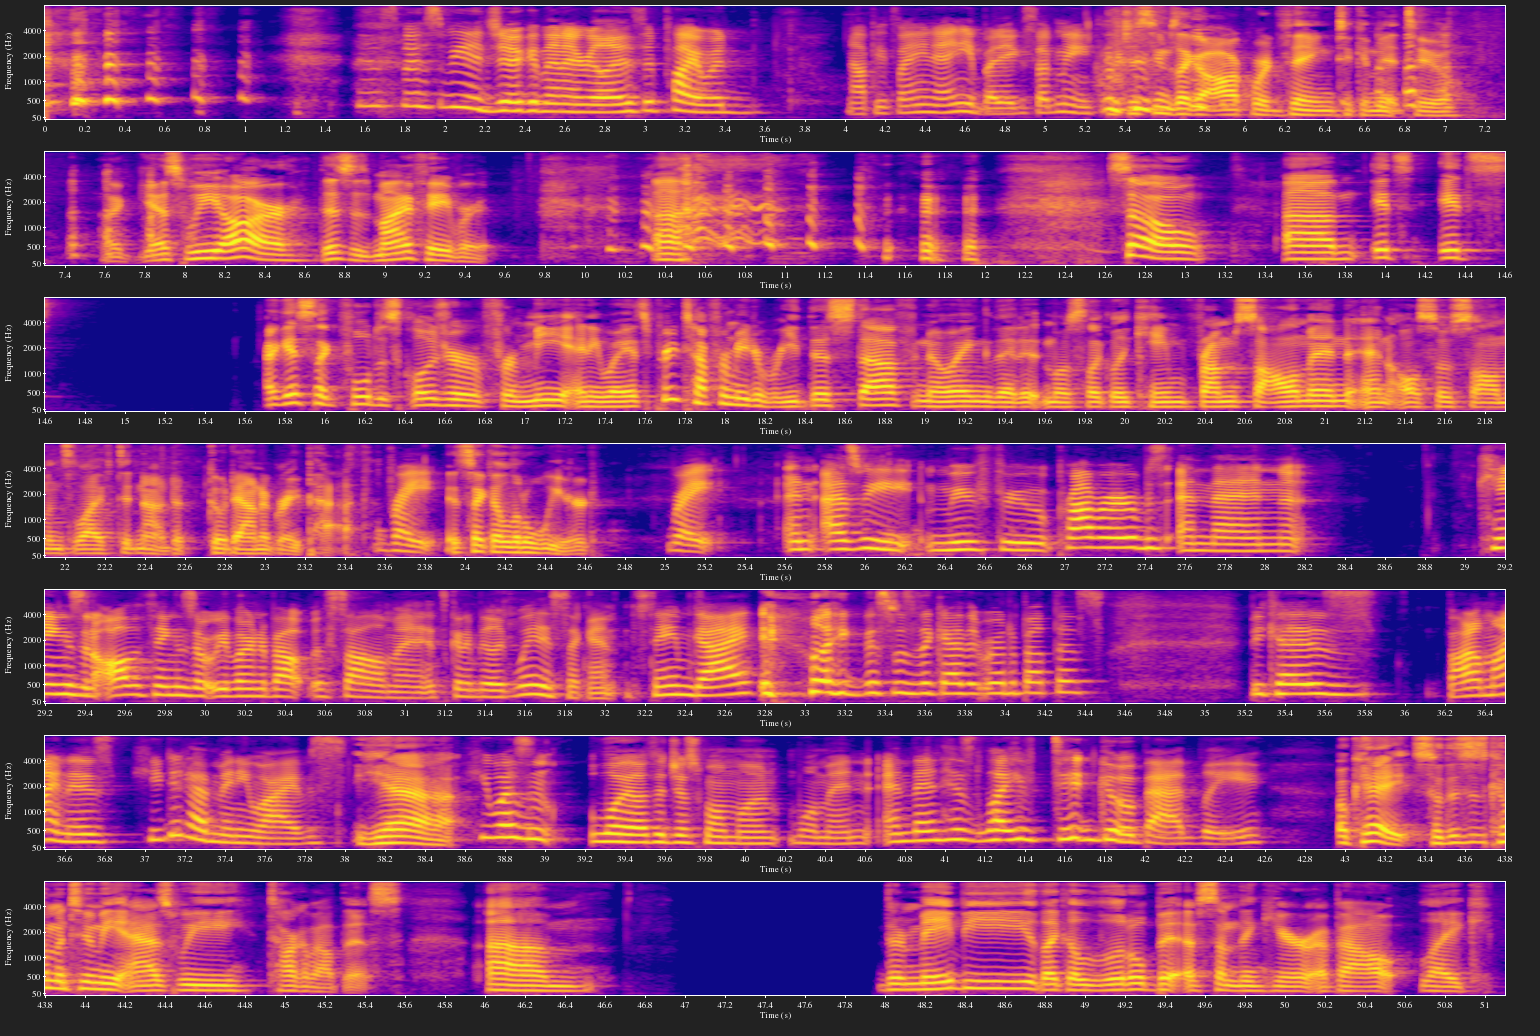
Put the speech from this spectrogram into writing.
It was supposed to be a joke, and then I realized it probably would not be funny to anybody except me. It just seems like an awkward thing to commit to. Like, yes, we are. This is my favorite. Uh, so, um, it's it's. I guess, like full disclosure for me, anyway, it's pretty tough for me to read this stuff, knowing that it most likely came from Solomon, and also Solomon's life did not go down a great path. Right. It's like a little weird. Right. And as we move through Proverbs and then Kings and all the things that we learned about with Solomon, it's going to be like, wait a second, same guy? like, this was the guy that wrote about this? Because bottom line is, he did have many wives. Yeah. He wasn't loyal to just one wo- woman. And then his life did go badly. Okay, so this is coming to me as we talk about this. Um, there may be like a little bit of something here about like,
